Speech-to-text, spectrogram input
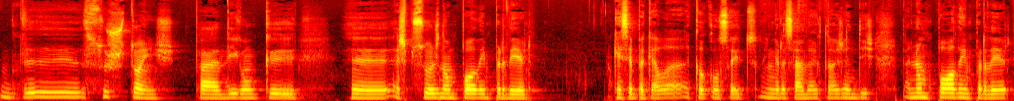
de sugestões, pá, digam que uh, as pessoas não podem perder que é sempre aquela, aquele conceito engraçado é que toda a gente diz, pá, não podem perder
